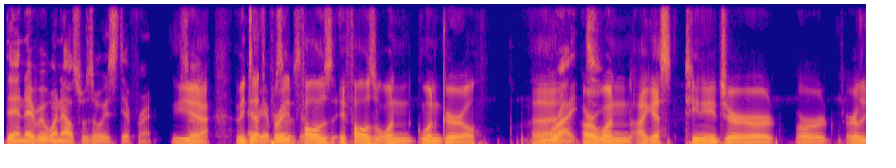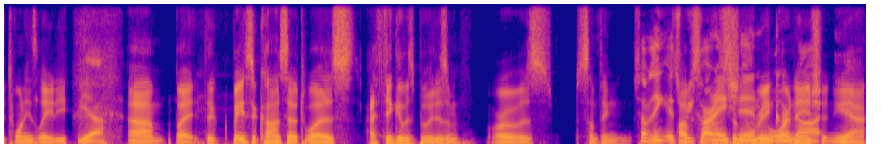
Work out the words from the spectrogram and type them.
then everyone else was always different. So, yeah, I mean, Death Parade follows it follows one one girl, uh, Right. or one I guess teenager or or early twenties lady. Yeah. Um, but the basic concept was I think it was Buddhism or it was something Something. It's of- of reincarnation. reincarnation, or not. yeah.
